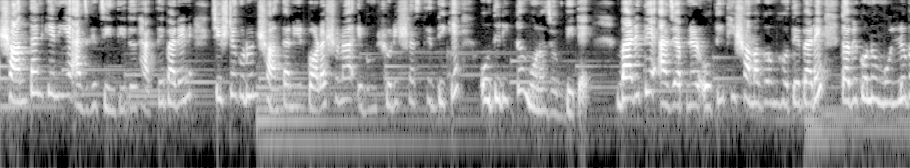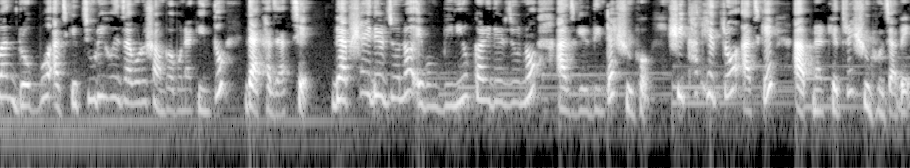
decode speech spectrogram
সন্তানকে নিয়ে আজকে চিন্তিত থাকতে পারেন। চেষ্টা করুন সন্তানের পড়াশোনা এবং শরীর স্বাস্থ্যের দিকে অতিরিক্ত মনোযোগ দিতে। বাড়িতে আজ আপনার অতিথি সমাগম হতে পারে, তবে কোনো মূল্যবান দ্রব্য আজকে চুরি হয়ে যাওয়ারও সম্ভাবনা কিন্তু দেখা যাচ্ছে। ব্যবসায়ীদের জন্য এবং বিনিয়োগকারীদের জন্য আজকের দিনটা শুভ। শিক্ষাক্ষেত্র আজকে আপনার ক্ষেত্রে শুভ যাবে।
